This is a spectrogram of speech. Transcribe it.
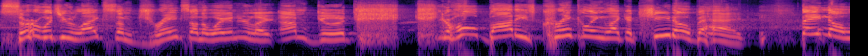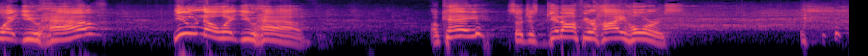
Sir, would you like some drinks on the way in? You're like, I'm good. Your whole body's crinkling like a Cheeto bag. They know what you have. You know what you have. Okay? So just get off your high horse.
